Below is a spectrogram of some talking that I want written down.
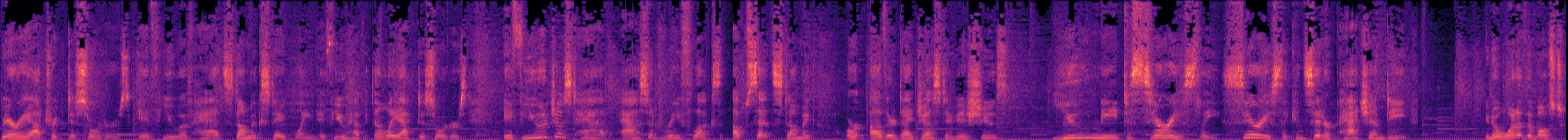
bariatric disorders, if you have had stomach stapling, if you have iliac disorders, if you just have acid reflux, upset stomach, or other digestive issues, you need to seriously, seriously consider PatchMD. You know, one of the most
